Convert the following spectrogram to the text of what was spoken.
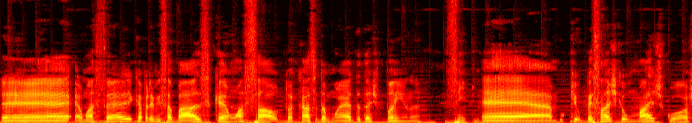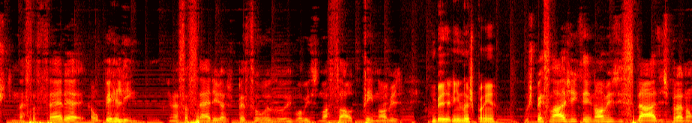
É, é uma série que a premissa básica é um assalto à Casa da Moeda da Espanha, né? Simples. É, o, que, o personagem que eu mais gosto nessa série é o Berlim. E nessa série as pessoas envolvidas no assalto têm nomes Berlim, na Espanha. os personagens têm nomes de cidades pra não.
